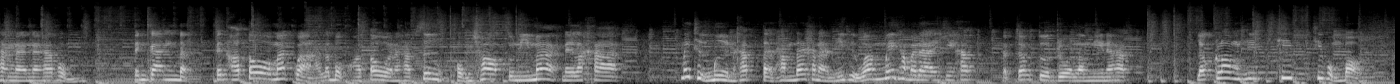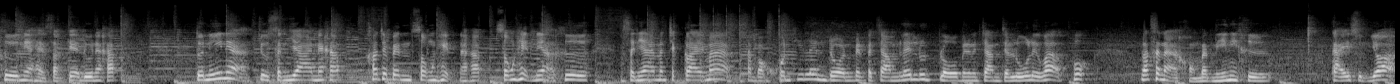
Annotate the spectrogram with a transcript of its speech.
ทางนั้นนะครับผมเป็นการแบบเป็นออโต้มากกว่าระบบออโต้นะครับ ซึ่งผมชอบตัวนี้มากในราคาไม่ถึงหมื่นครับ แต่ทำได้ขนาดนี้ถือว่าไม่ธรรมดาจริงครับ กับเจ้าตัวโดรนลำนี้นะครับ แล้วกล้องที่ที่ที่ผมบอกคือเนี่ยเห็นสังเกตดูนะครับ ตัวนี้เนี่ยจุดสัญญาณนะครับเขาจะเป็นทรงเห็ดนะครับ ทรงเห็ดเนี่ยคือสัญญาณมันจะไกลมากสำหรับคนที่เล่นโดรนเป็นประจำเล่นรุ่นโปรเป็นประจำจะรู้เลยว่าพวกลักษณะของแบบนี้นี่คือไกลสุดยอด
